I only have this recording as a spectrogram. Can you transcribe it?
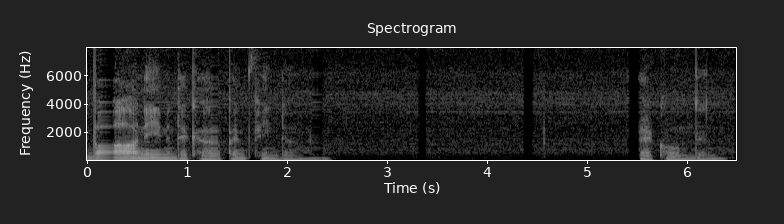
Wahrnehmen der Körperempfindungen erkunden.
